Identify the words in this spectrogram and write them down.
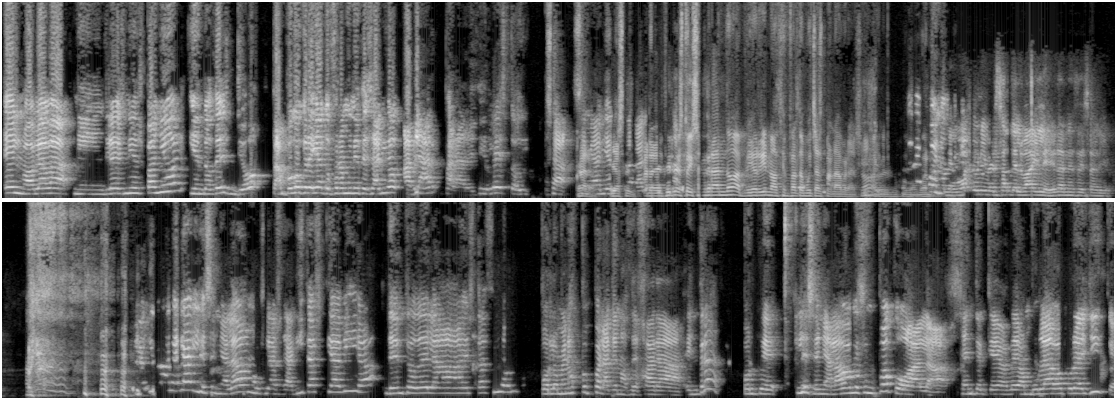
él no hablaba ni inglés ni español y entonces yo tampoco creía que fuera muy necesario hablar para decirle estoy o sea, para decirle estoy sangrando, a priori no hacen falta muchas palabras, ¿no? bueno. El lenguaje universal del baile era necesario. De alguna manera le señalábamos las garitas que había dentro de la estación, por lo menos pues, para que nos dejara entrar, porque le señalábamos un poco a la gente que deambulaba por allí que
